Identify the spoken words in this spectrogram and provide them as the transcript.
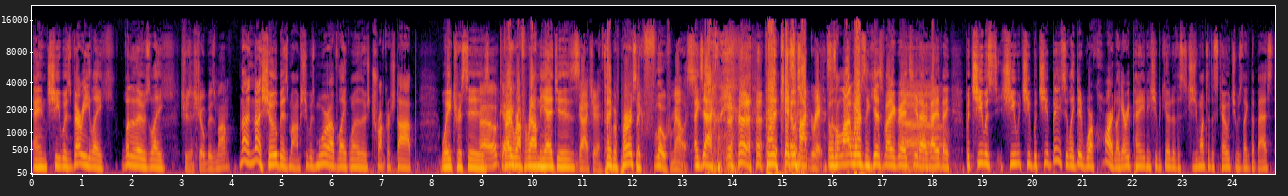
and she was very like one of those like she was a showbiz mom not not a showbiz mom. She was more of like one of those trucker stop waitresses. Oh, okay. Very rough around the edges gotcha type of person. like flo from alice exactly. Kiss was, my grits It was a lot worse than Kiss my Grits, you know, kind of Oh. thing. But she was she would she but she basically did work hard. Like every penny she would go to this. She went to this coach who was like the best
